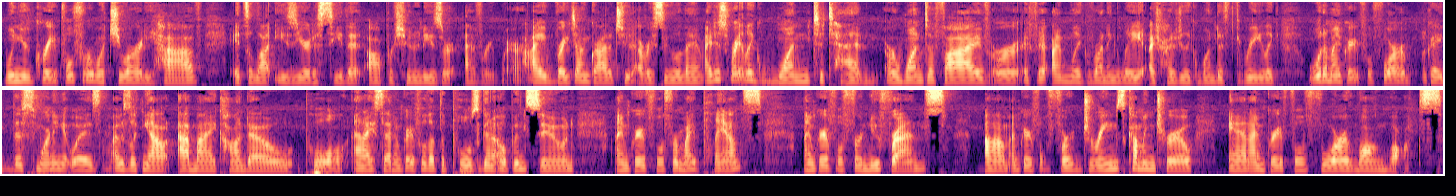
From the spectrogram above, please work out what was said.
when you're grateful for what you already have it's a lot easier to see that opportunities are everywhere. I write down gratitude every single day. I just write like 1 to 10 or 1 to 5 or if i'm like running late i try to do like 1 to 3 like what am i grateful for? Okay this morning it was i was looking out at my condo pool and i said i'm grateful that the pool's going to open soon. I'm grateful for my plants. I'm grateful for new friends um, I'm grateful for dreams coming true, and I'm grateful for long walks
